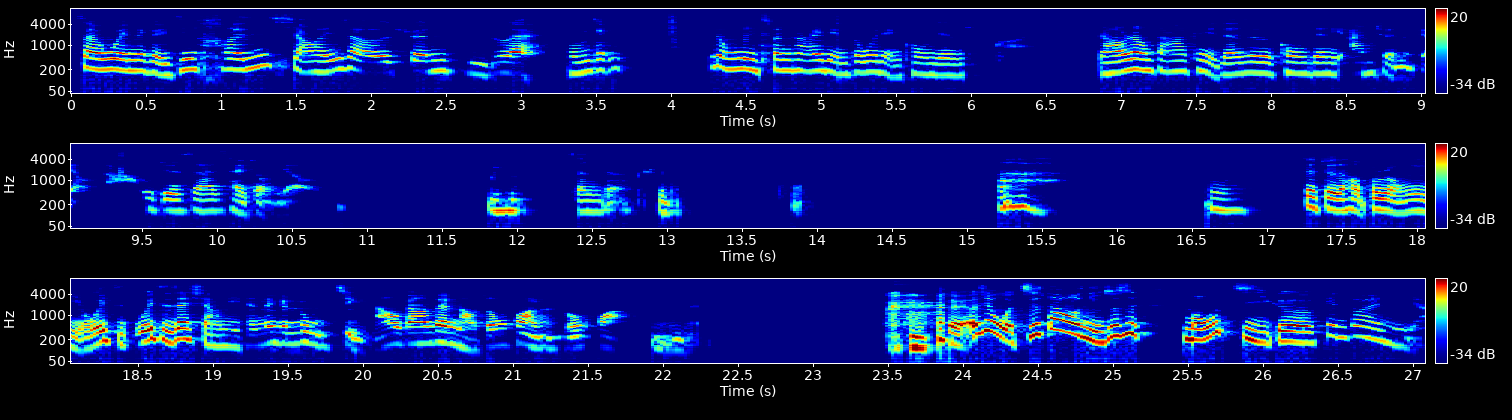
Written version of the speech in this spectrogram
再为那个已经很小很小的圈子，对不对？我们再用力撑开一点，多一点空间出来，然后让大家可以在这个空间里安全的表达。我觉得实在是太重要了，嗯，真的是的，对，啊，嗯，就觉得好不容易。我一直我一直在想你的那个路径，然后刚刚在脑中画了很多画，嗯，对，而且我知道你就是某几个片段你啊，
